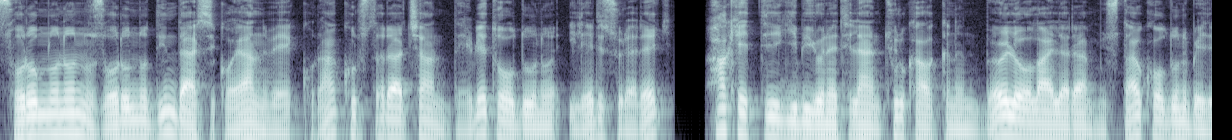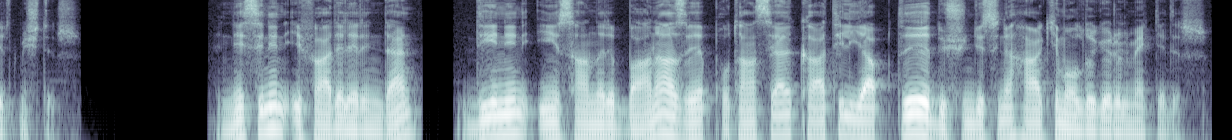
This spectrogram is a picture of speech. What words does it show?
sorumlunun zorunlu din dersi koyan ve Kur'an kursları açan devlet olduğunu ileri sürerek, hak ettiği gibi yönetilen Türk halkının böyle olaylara müstahak olduğunu belirtmiştir. Nesin'in ifadelerinden dinin insanları bağnaz ve potansiyel katil yaptığı düşüncesine hakim olduğu görülmektedir.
